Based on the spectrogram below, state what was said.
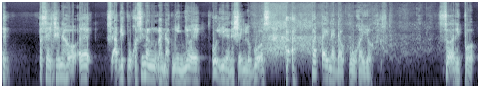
Eh, pasensya na ho. Eh, sabi po kasi ng anak ninyo eh, uli na na siyang lubos. Ah, patay na daw po kayo. Sorry po.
